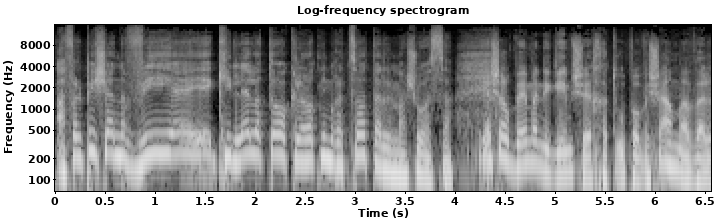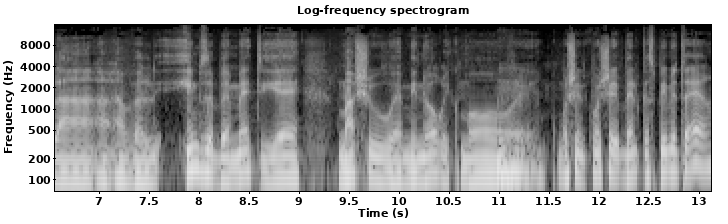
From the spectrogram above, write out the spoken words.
אף על פי שהנביא אה, קילל אותו קללות נמרצות על מה שהוא עשה. יש הרבה מנהיגים שחטאו פה ושם, אבל, אם זה באמת יהיה משהו אה, מינורי, כמו, אה, שבן כספי מתאר,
